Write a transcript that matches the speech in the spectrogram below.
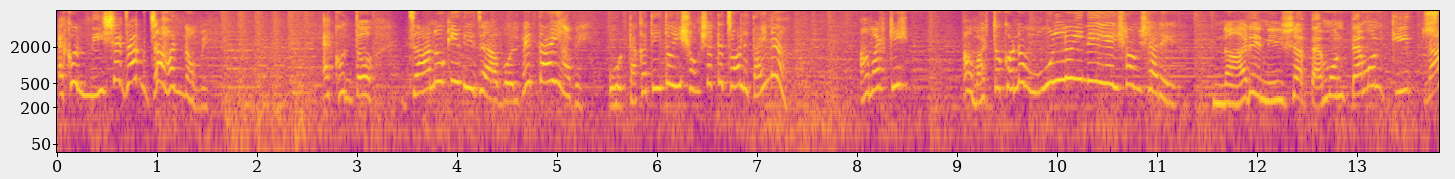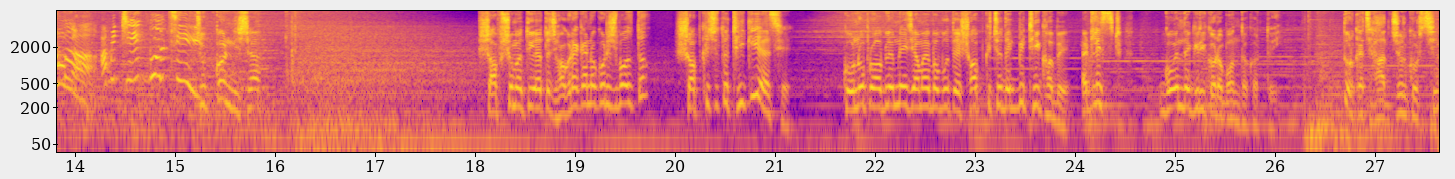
এখন নিশা যাক জাহান নামে এখন তো জানো কি দি যা বলবে তাই হবে। ওর টাকাতেই তো এই সংসারটা চলে তাই না? আমার কি? আমার তো কোনো মূল্যই নেই এই সংসারে। না রে নিশা তেমন তেমন কিচ্ছু না। আমি ঠিক বলছি। চুপ কর নিশা। সবসময় তুই এত ঝগড়া কেন করিস বলতো? সবকিছু তো ঠিকই আছে। কোনো প্রবলেম নেই জামাইবাবুতে, সবকিছু দেখবি ঠিক হবে। অ্যাটলিস্ট গোয়েন্দাগিরি করা বন্ধ কর তুই। তোর কাছে হাত জোর করছি।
